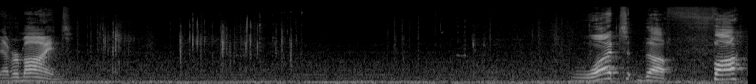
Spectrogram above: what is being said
Never mind. What the fuck?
